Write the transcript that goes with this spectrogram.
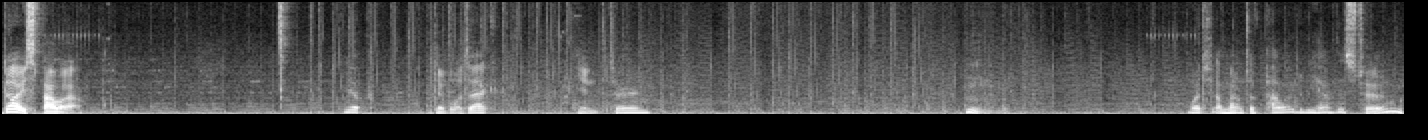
Dice power. Yep. Double attack. End the turn. Hmm. What amount of power do we have this turn?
